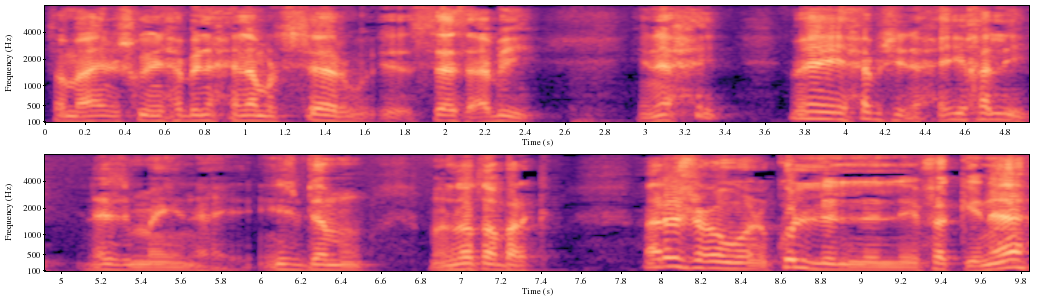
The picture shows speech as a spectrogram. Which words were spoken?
فما شكون يحب ينحي ال amortisseur ويستاسع به ينحي. ما يحبش ينحي يخليه لازم ما ينحي يجبد من اللطه برك نرجعوا كل اللي فكيناه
